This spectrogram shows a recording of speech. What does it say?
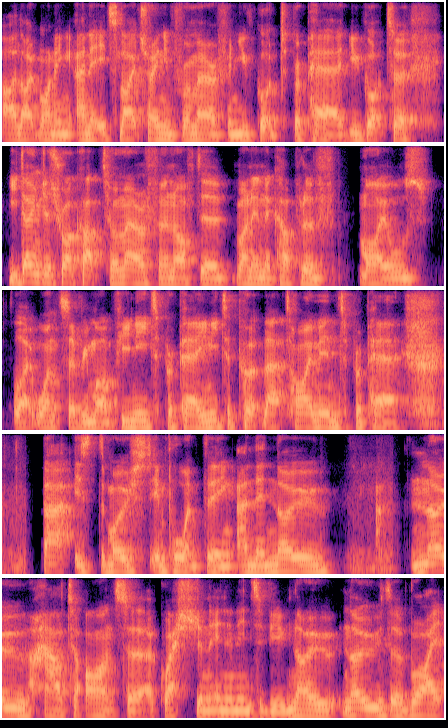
I like running, and it's like training for a marathon. You've got to prepare. You've got to. You don't just rock up to a marathon after running a couple of miles like once every month. You need to prepare. You need to put that time in to prepare. That is the most important thing. And then know know how to answer a question in an interview. Know know the right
